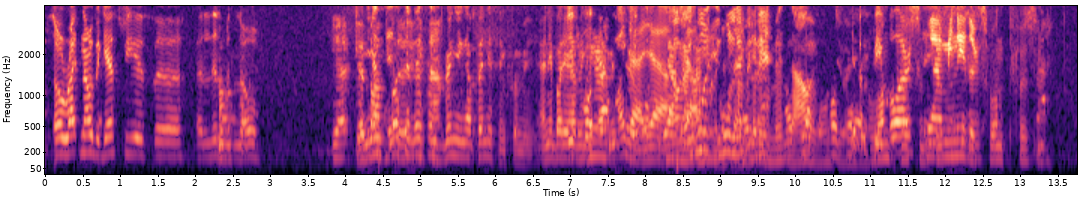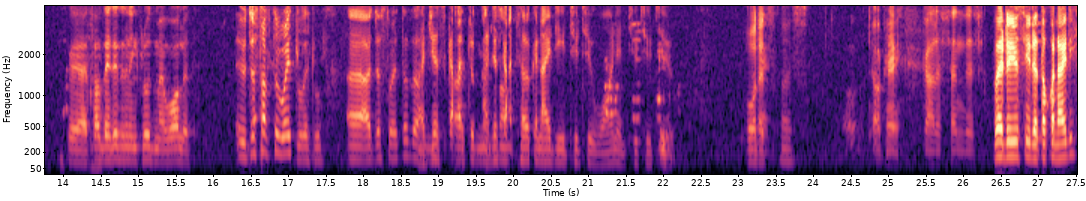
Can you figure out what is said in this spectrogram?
So right now the gas fee is uh, a little bit low. Yeah, The good time mint button isn't bringing up anything for me. Anybody People- having yeah, any mine- Yeah, yeah, Yeah, yeah. it won't, it won't let I'm me hitting in. now, it won't do anything. one People are person. saying- please, please, one person. Okay, I thought they didn't include my wallet. You just have to wait a little. Uh, I just waited. And I just got could I just now. got token ID two two one and two two two. Oh, that's nice. Okay, gotta send this. Where do you see the token ID?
